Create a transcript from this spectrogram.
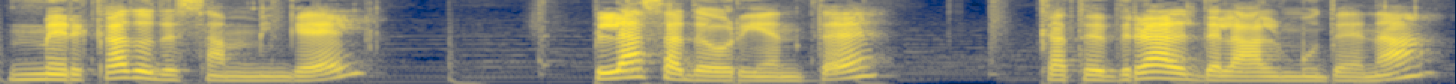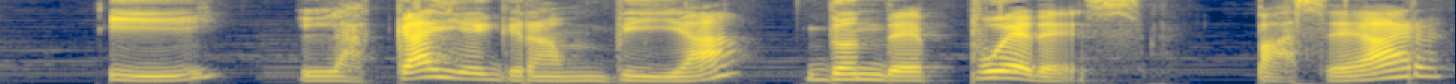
Mercado de San Miguel, Plaza de Oriente, Catedral de la Almudena y la calle Gran Vía, donde puedes pasear,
